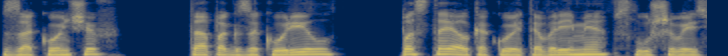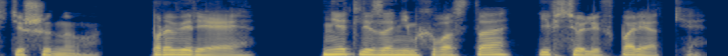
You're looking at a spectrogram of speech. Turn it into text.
Закончив, Тапок закурил, постоял какое-то время, вслушиваясь в тишину, проверяя, нет ли за ним хвоста и все ли в порядке.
